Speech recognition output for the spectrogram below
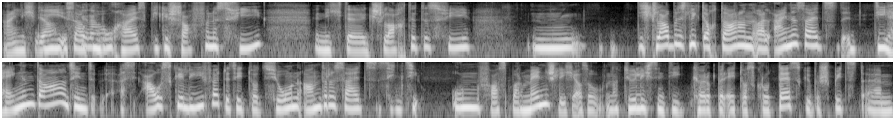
eigentlich wie Ja, es auch genau. im Buch heißt, wie geschaffenes Vieh, nicht äh, geschlachtetes Vieh. Mm, Ich glaube, es liegt auch daran, weil einerseits die hängen da und sind ausgeliefert der Situation, andererseits sind sie unfassbar menschlich. Also natürlich sind die Körper etwas grotesk, überspitzt ähm,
